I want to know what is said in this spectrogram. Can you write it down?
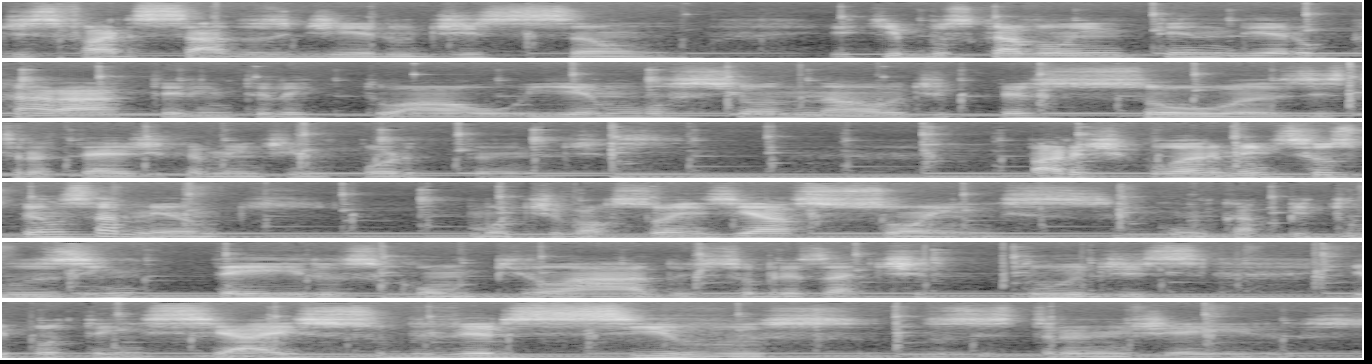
disfarçados de erudição e que buscavam entender o caráter intelectual e emocional de pessoas estrategicamente importantes, particularmente seus pensamentos, motivações e ações, com capítulos inteiros compilados sobre as atitudes e potenciais subversivos dos estrangeiros,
